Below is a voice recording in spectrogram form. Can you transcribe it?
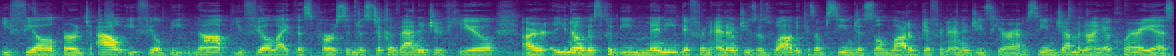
you feel burnt out you feel beaten up you feel like this person just took advantage of you or you know this could be many different energies as well because i'm seeing just a lot of different energies here. I'm seeing gemini aquarius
